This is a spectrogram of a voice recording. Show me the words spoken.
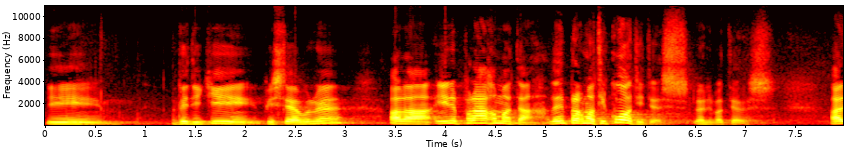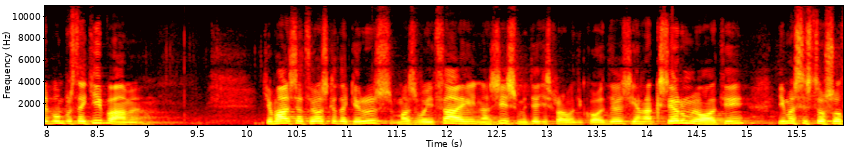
οι δυτικοί πιστεύουν, αλλά είναι πράγματα, δεν είναι πραγματικότητες, λένε οι πατέρες. Άρα λοιπόν προς τα εκεί πάμε. Και μάλιστα ο Θεός κατά καιρούς μας βοηθάει να ζήσουμε τέτοιες πραγματικότητες για να ξέρουμε ότι είμαστε στο,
